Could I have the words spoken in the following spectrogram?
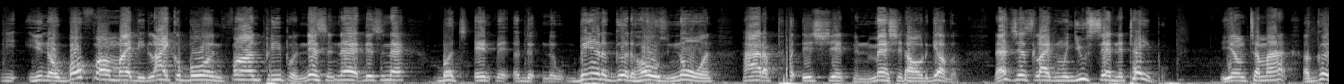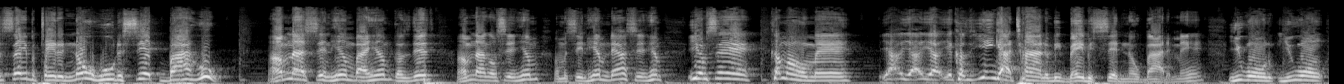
You know both of them might be likable and fun people and this and that, this and that. But it, it, uh, being a good host, knowing how to put this shit and mesh it all together. That's just like when you setting the table. You know what I'm talking about? A good sabotator know who to sit by who. I'm not sitting him by him because this. I'm not gonna sit him. I'm gonna sit him down, sit him. You know what I'm saying? Come on, man. Y'all, y'all, y'all, because you ain't got time to be babysitting nobody, man. You want, you want,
